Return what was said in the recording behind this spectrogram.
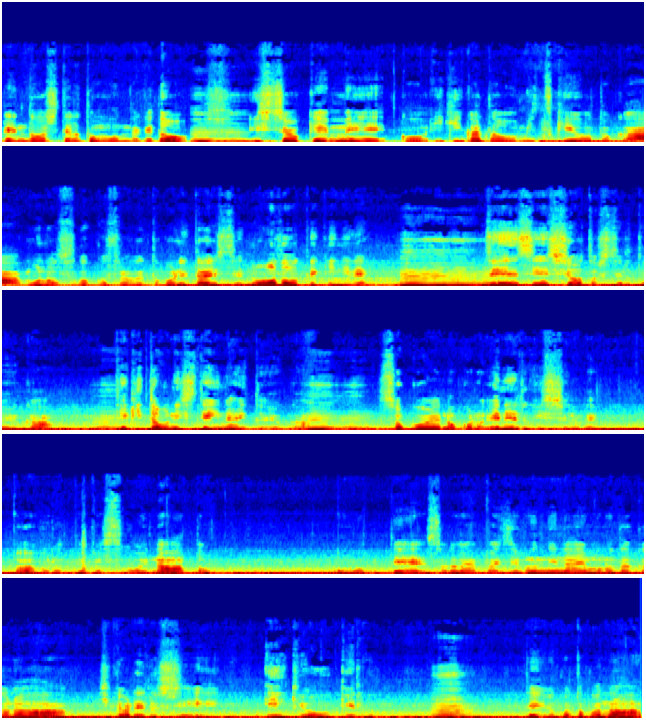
連動してると思うんだけど、うんうん、一生懸命こう生き方を見つけようとかものすごくそういうところに対して能動的にね、前進しようとしてるというか、うん、適当にしていないというか、うんうん、そこへのこのエネルギッシュなねパワフルってやっぱりすごいなと思ってそれがやっぱり自分にないものだから惹かれるし影響を受ける、うん、っていうことかな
